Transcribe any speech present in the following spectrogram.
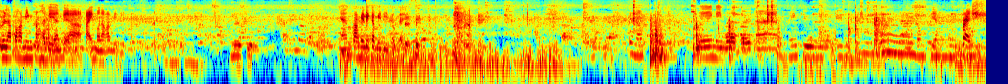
Wala pa kaming tanghalian, kaya kain muna kami dito. Yan. Family kami dito, guys. Yan o. Okay, may water na. Thank you. Lumpiang fresh.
